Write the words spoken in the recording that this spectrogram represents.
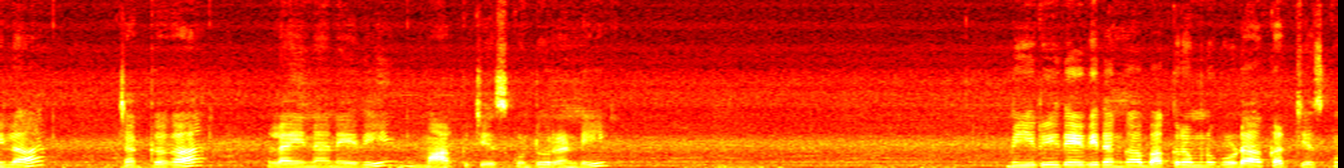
ఇలా చక్కగా లైన్ అనేది మార్క్ చేసుకుంటూ రండి. మీరు ఇదే విధంగా బక్రంను కూడా కట్ చేసుకు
